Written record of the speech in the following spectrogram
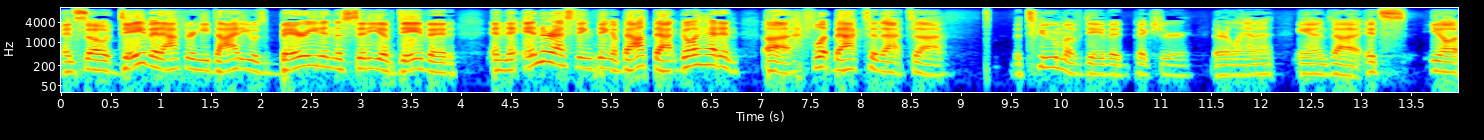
And so David, after he died, he was buried in the city of David. And the interesting thing about that, go ahead and uh, flip back to that, uh, the tomb of David picture there, Lana. And uh, it's, you know,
